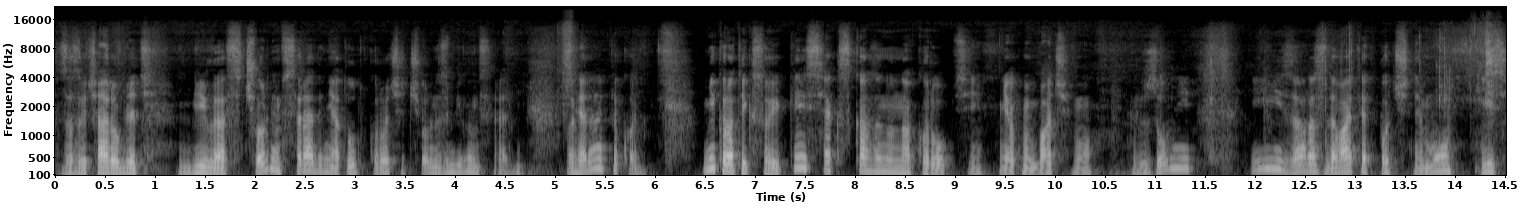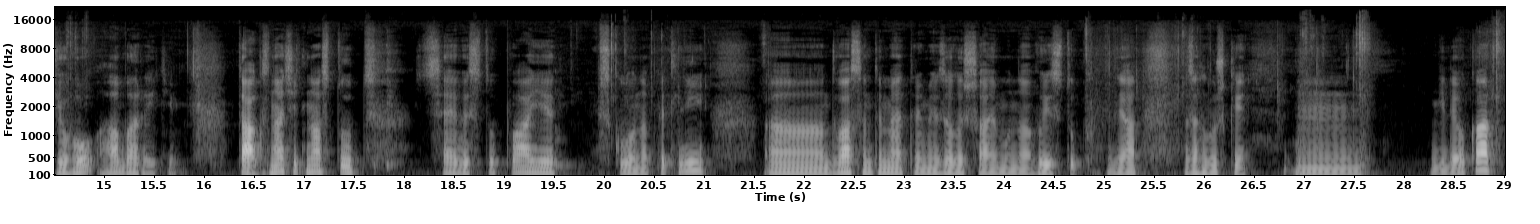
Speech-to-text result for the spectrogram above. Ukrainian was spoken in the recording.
Зазвичай роблять біле з чорним всередині, а тут, коротше, чорне з білим всередині. Виглядає прикольно. Мікротиксовий кейс, як сказано, на коробці, як ми бачимо взовні. І зараз давайте почнемо із його габаритів. Так, значить, у нас тут це виступає скло на петлі. 2 см ми залишаємо на виступ для заглушки відеокарт.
